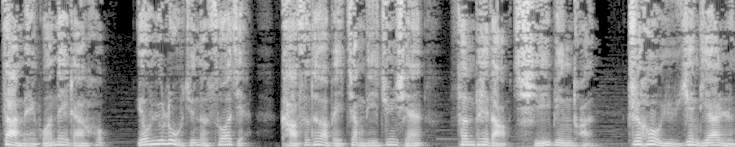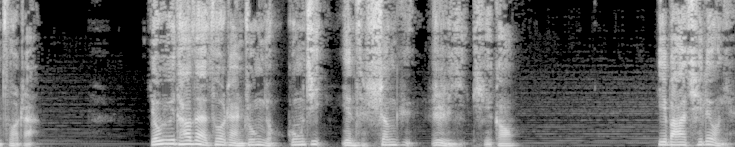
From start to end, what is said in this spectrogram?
在美国内战后，由于陆军的缩减，卡斯特被降低军衔，分配到骑兵团，之后与印第安人作战。由于他在作战中有功绩，因此声誉日益提高。一八七六年，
